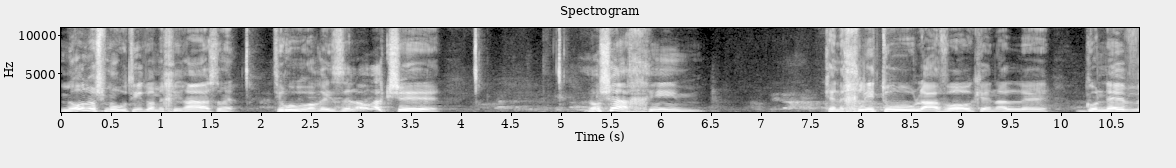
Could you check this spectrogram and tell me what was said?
מאוד משמעותית במכירה, זאת אומרת, תראו, הרי זה לא רק ש... לא שהאחים, כן, החליטו לעבור, כן, על אה, גונב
